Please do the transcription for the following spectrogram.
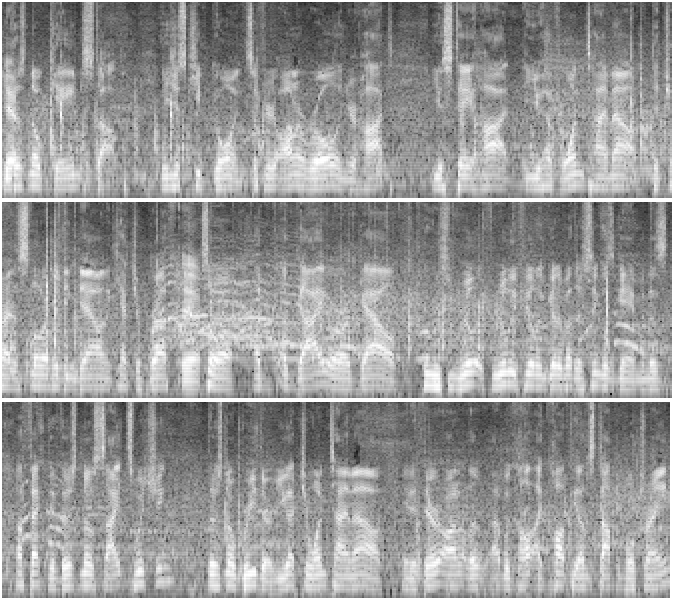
Yep. There's no game stop. You just keep going. So if you're on a roll and you're hot, you stay hot and you have one timeout to try to slow everything down and catch your breath. Yeah. So a, a, a, guy or a gal who's really really feeling good about their singles game and is effective, there's no side switching, there's no breather. You got your one timeout, and if they're on, I would call I call it the unstoppable train.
